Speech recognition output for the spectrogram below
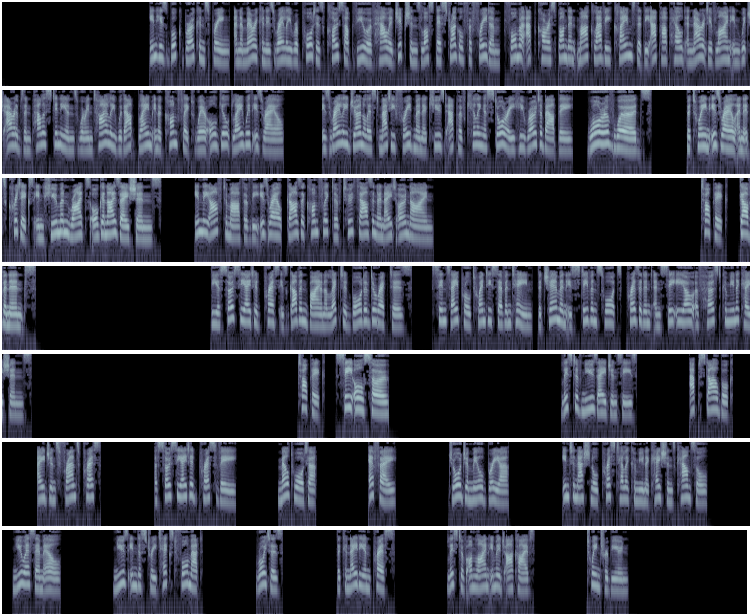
in his book Broken Spring, an American-Israeli reporter's close-up view of how Egyptians lost their struggle for freedom, former app correspondent Mark Lavie claims that the app upheld a narrative line in which Arabs and Palestinians were entirely without blame in a conflict where all guilt lay with Israel. Israeli journalist Matti Friedman accused app of killing a story he wrote about the war of words between Israel and its critics in human rights organizations. In the aftermath of the Israel-Gaza conflict of 2008–09. Topic: Governance. The Associated Press is governed by an elected board of directors. Since April 2017, the chairman is Stephen Swartz, president and CEO of Hearst Communications. See also List of news agencies App Stylebook Agence France Presse Associated Press v. Meltwater F.A. George Emile Briere International Press Telecommunications Council. NewsML News Industry Text Format. Reuters. The Canadian Press. List of online image archives. Tween Tribune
